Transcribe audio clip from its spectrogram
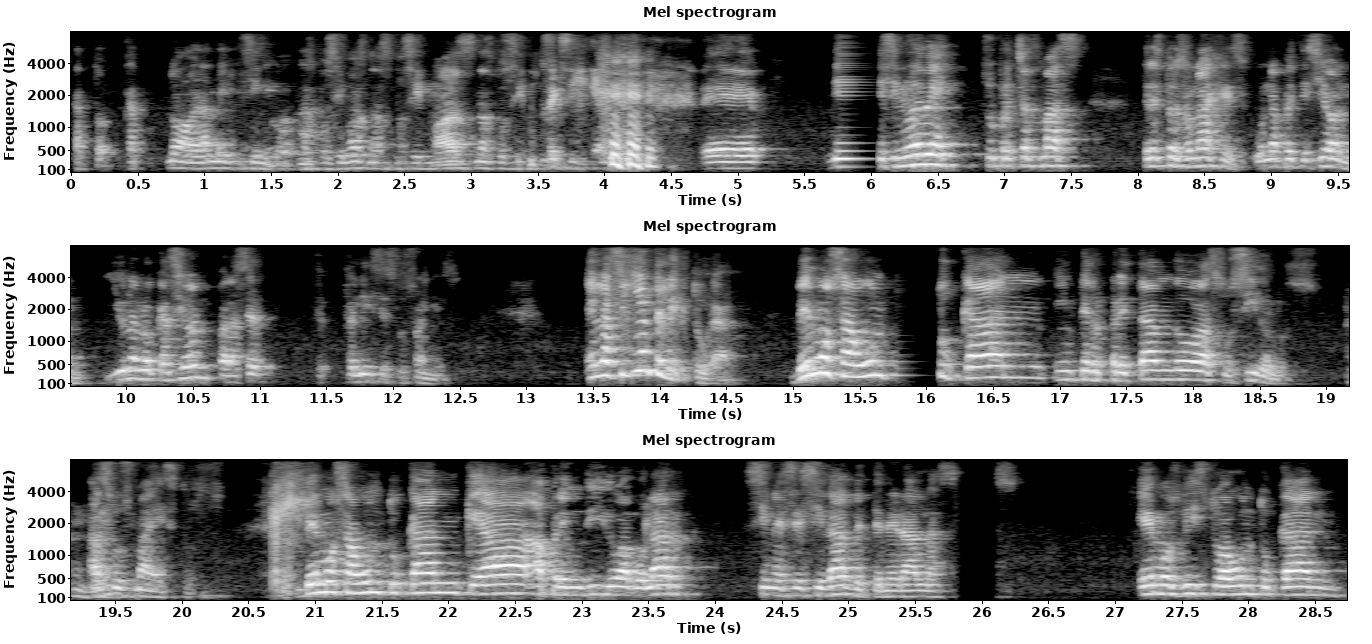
Cato- ca- No, eran 25. Nos pusimos, nos pusimos, nos pusimos exigentes. Eh, 19 superchats más. Tres personajes, una petición y una locación para hacer fe- felices sus sueños. En la siguiente lectura, vemos a un tucán interpretando a sus ídolos, a sus maestros. Vemos a un tucán que ha aprendido a volar sin necesidad de tener alas. Hemos visto a un tucán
